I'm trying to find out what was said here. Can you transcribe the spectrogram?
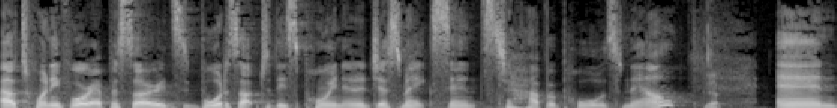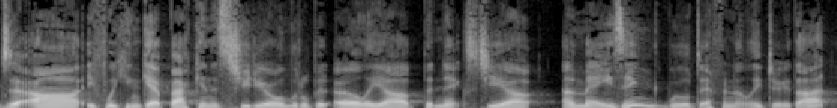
Our 24 episodes brought us up to this point and it just makes sense to have a pause now. Yep. And uh, if we can get back in the studio a little bit earlier the next year, amazing. We'll definitely do that.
